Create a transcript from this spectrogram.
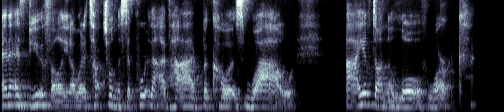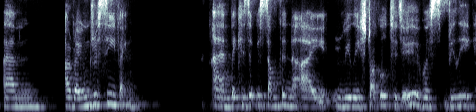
and it is beautiful. You know, I want to touch on the support that I've had because, wow, I have done a lot of work um, around receiving. Um, because it was something that I really struggled to do was really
